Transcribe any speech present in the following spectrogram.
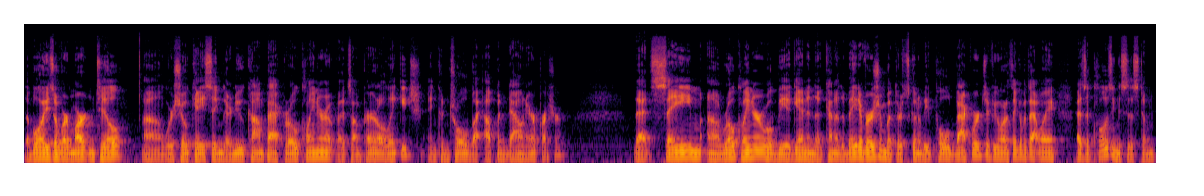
The boys over at Martin Till uh, we're showcasing their new compact row cleaner. It's on parallel linkage and controlled by up and down air pressure. That same uh, row cleaner will be again in the kind of the beta version, but it's going to be pulled backwards if you want to think of it that way as a closing system,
